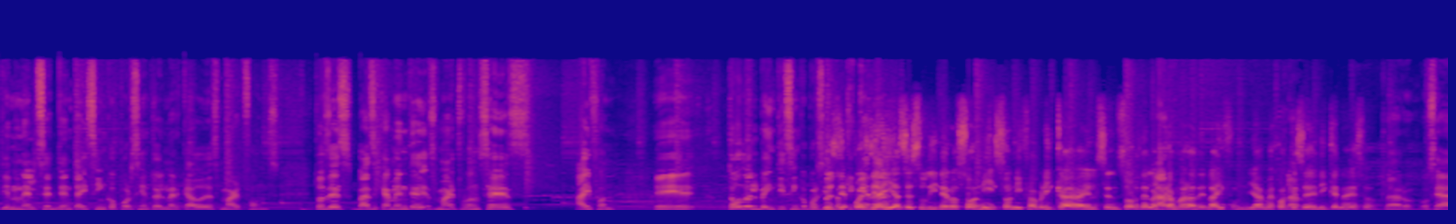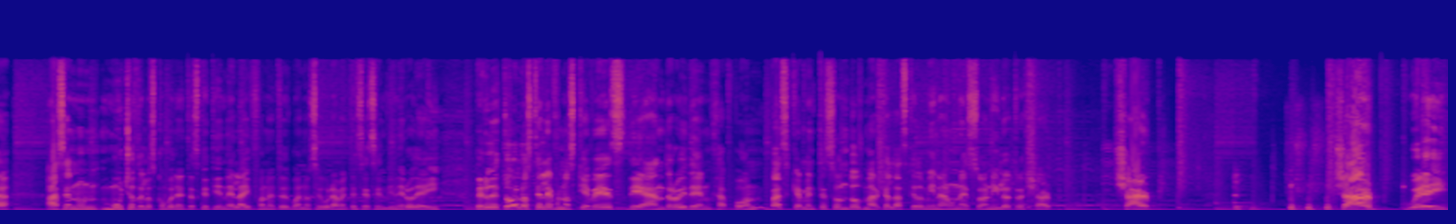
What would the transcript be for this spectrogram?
Tienen el 75% del mercado de smartphones. Entonces, básicamente, smartphones es iPhone. Eh, todo el 25% pues de, que pues de ahí hace su dinero Sony. Sony fabrica el sensor de la cámara del iPhone. Ya mejor que se dediquen a eso. Claro, o sea, hacen muchos de los componentes que tiene el iPhone. Entonces, bueno, seguramente se hacen dinero de ahí. Pero de todos los teléfonos que ves de Android en Japón, básicamente son dos marcas las que dominan. Una es Sony y la otra es Sharp. Sharp. Sharp, güey.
